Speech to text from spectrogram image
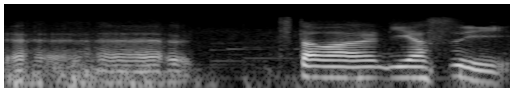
えー、伝わりやすい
